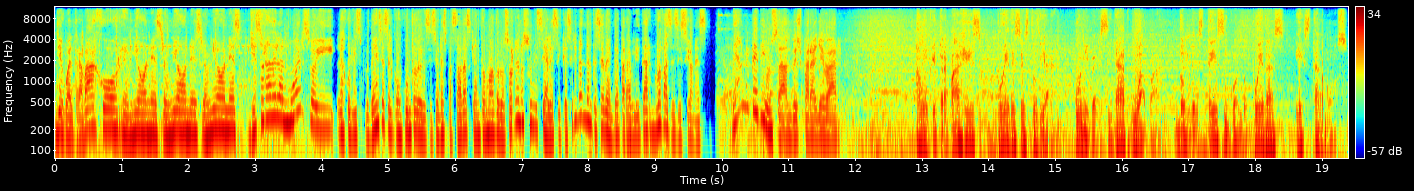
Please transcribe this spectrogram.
Llego al trabajo, reuniones, reuniones, reuniones. Y es hora del almuerzo y la jurisprudencia es el conjunto de decisiones pasadas que han tomado los órganos judiciales y que sirven de antecedente para habilitar nuevas decisiones. Déjame pedir un sándwich para llevar. Aunque trabajes, puedes estudiar. Universidad Guapa, donde estés y cuando puedas, estamos.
